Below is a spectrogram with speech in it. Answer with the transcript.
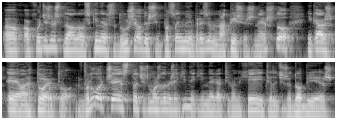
ako hoćeš nešto da ono, skineš sa duše, odeš i pod svojim imenom i prezinom napišeš nešto i kažeš, e, to je to. Vrlo često ćeš možda dobiješ neki, neki negativan hejt ili ćeš da dobiješ,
